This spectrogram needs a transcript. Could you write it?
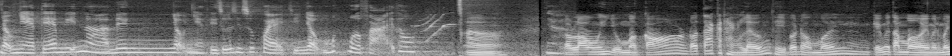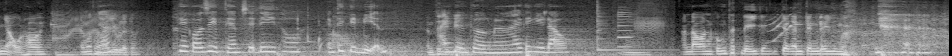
Nhậu nhẹt thì em nghĩ là nên nhậu nhẹt thì giữ gìn sức khỏe chỉ nhậu mức vừa phải thôi. À Dạ. lâu lâu ví dụ mà có đối tác khách hàng lớn thì bắt đầu mới kiểu người ta mời mình mới nhậu thôi. Em có thể Dạ. đi du lịch thôi. Khi có dịp thì em sẽ đi thôi. Em thích đi biển. Em thích anh đi thường biển. thường là hay thích đi đâu? Ừ. anh đâu anh cũng thích đi chân, chân anh chân đi mà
